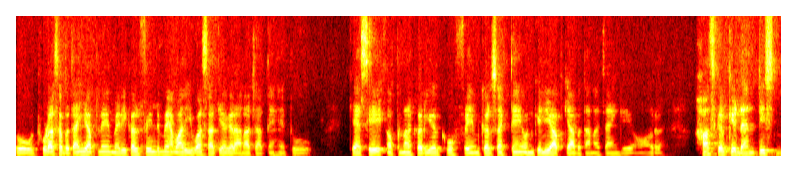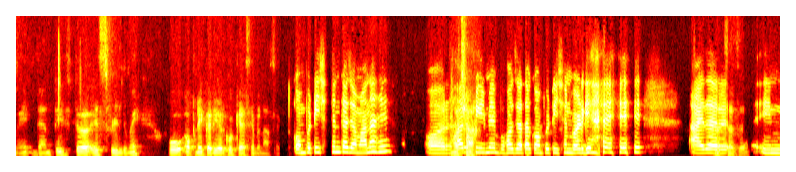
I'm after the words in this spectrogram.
तो थोड़ा सा बताइए अपने मेडिकल फ़ील्ड में हमारे युवा साथी अगर आना चाहते हैं तो कैसे अपना करियर को फ्रेम कर सकते हैं? उनके लिए आप क्या बताना चाहेंगे? और खास करके डेंटिस्ट में डेंटिस्ट इस फ़ील्ड में वो अपने करियर को कैसे बना सकते कंपटीशन का जमाना है और अच्छा। हर फ़ील्ड में बहुत ज़्यादा कंपटीशन बढ़ गया है। आइदर अच्छा, अच्छा। इन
